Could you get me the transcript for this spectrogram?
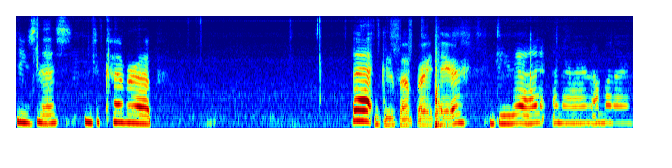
use this to cover up that goof up right there. Do that, and then I'm gonna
